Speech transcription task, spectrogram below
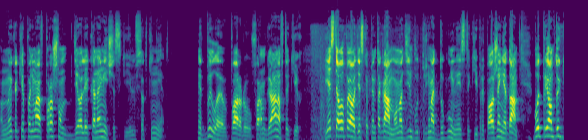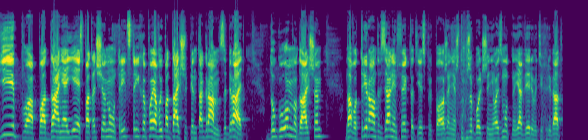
Ну и, как я понимаю, в прошлом делали экономические. Или все-таки нет? Нет, было пару фармганов таких. Есть АВП, вот здесь пентаграмм. Он один будет принимать дугу. У меня есть такие предположения, да. Будет прием дуги. Попадание есть по тачану. 33 хп. Выпад дальше. Пентаграмм забирает дугу. Ну, дальше. Да, вот три раунда взяли, Infected, есть предположение, что уже больше не возьмут, но я верю в этих ребят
